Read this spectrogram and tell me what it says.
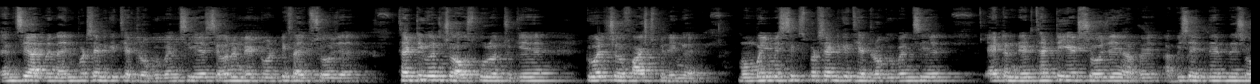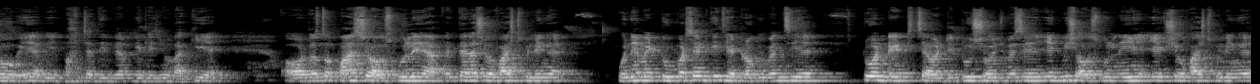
एनसीआर में नाइन परसेंट की थिएटर ऑक्यूपेंसी है seven hundred twenty five shows है thirty one show house full हो चुके हैं ट्वेल्व शो फास्ट फिलिंग है। मुंबई में सिक्स परसेंट की थिएटर ऑक्यूपेंसी है eight hundred thirty eight shows है यहाँ पे। अभी से इतने इतने शो हो गए अभी पाँच तीन फ़िल्म की रिलीज़ में बाकी है। और दोस्तों, पाँच शो हाउसफुल है, यहाँ पे तेरह शो फास्ट फिलिंग है। पुणे में टू परसेंट की थिएटर ऑक्यूपेंसी है 272 शोज़ में से एक भी हाउसफुल नहीं है, एक शो फास्ट फिलिंग है।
